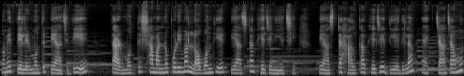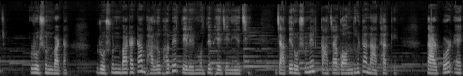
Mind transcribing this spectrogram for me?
প্রথমে তেলের মধ্যে পেঁয়াজ দিয়ে, তার মধ্যে সামান্য পরিমাণ লবণ দিয়ে পেঁয়াজটা ভেজে নিয়েছি। পেঁয়াজটা হালকা ভেজে দিয়ে দিলাম এক চা চামচ রসুন বাটা। রসুন বাটাটা ভালোভাবে তেলের মধ্যে ভেজে নিয়েছি, যাতে রসুনের কাঁচা গন্ধটা না থাকে। তারপর এক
